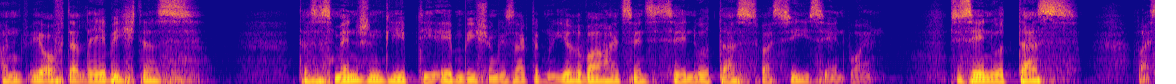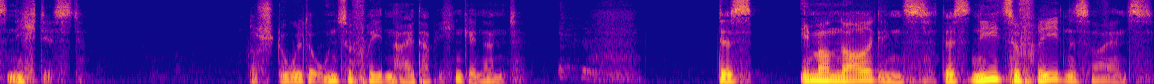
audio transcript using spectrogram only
Und wie oft erlebe ich das, dass es Menschen gibt, die eben, wie ich schon gesagt habe, nur ihre Wahrheit sehen. Sie sehen nur das, was sie sehen wollen. Sie sehen nur das, was nicht ist. Der Stuhl der Unzufriedenheit habe ich ihn genannt. Des immer Nörgelns, des nie Zufriedenseins.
